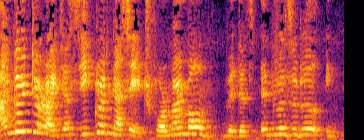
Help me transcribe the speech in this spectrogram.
I'm going to write a secret message for my mom with this invisible ink.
